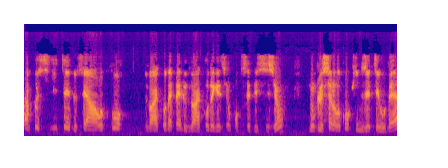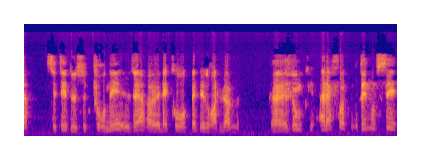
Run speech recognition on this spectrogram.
impossibilité de faire un recours devant un cour d'appel ou devant un cour d'exécution contre cette décision. Donc le seul recours qui nous était ouvert, c'était de se tourner vers euh, la Cour européenne des droits de l'homme. Euh, donc à la fois pour dénoncer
